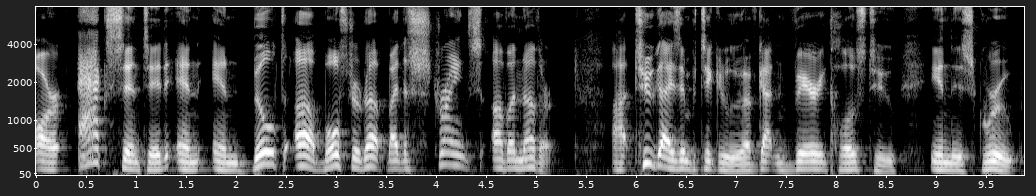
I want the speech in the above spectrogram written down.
are accented and and built up, bolstered up by the strengths of another. Uh, two guys in particular who I've gotten very close to in this group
